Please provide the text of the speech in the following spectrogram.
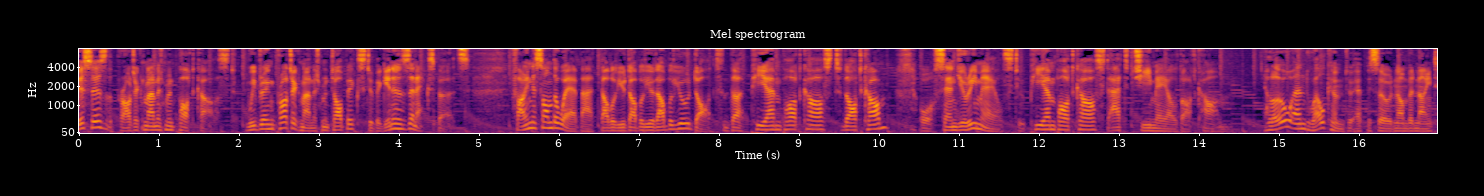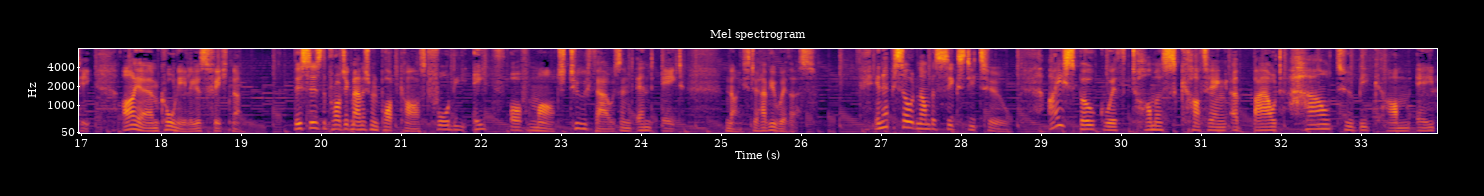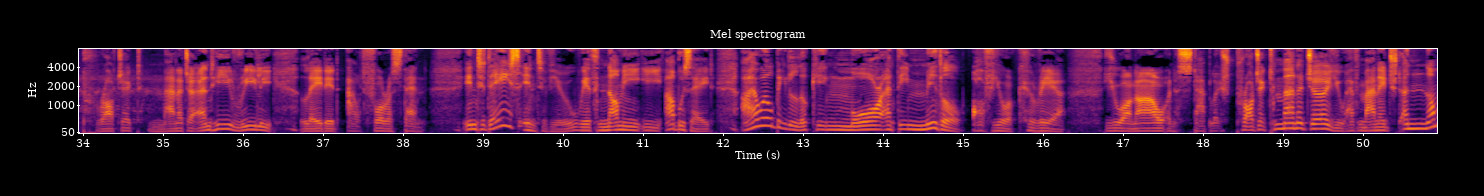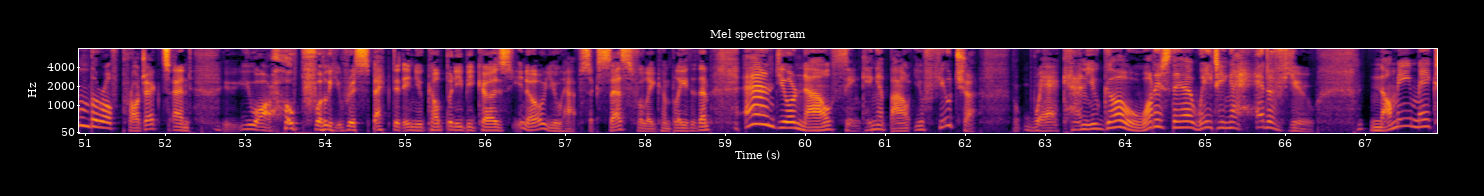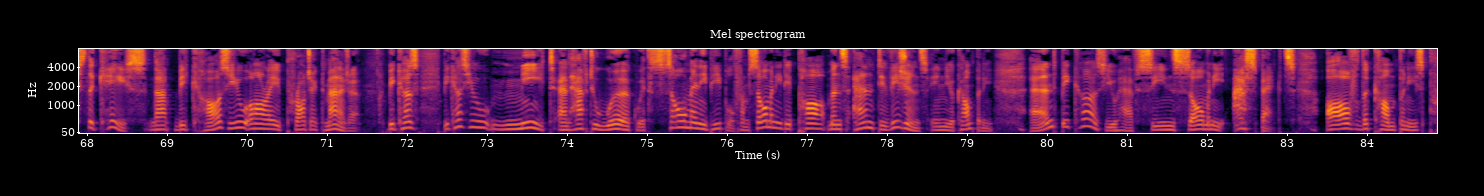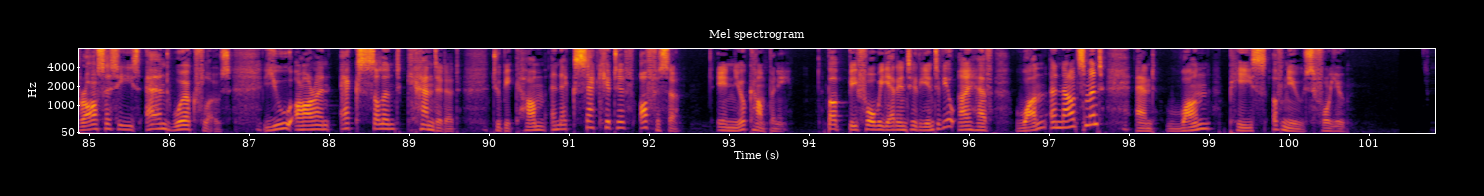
This is the Project Management Podcast. We bring project management topics to beginners and experts. Find us on the web at www.thepmpodcast.com or send your emails to pmpodcast at gmail.com. Hello and welcome to episode number 90. I am Cornelius Fichtner. This is the Project Management Podcast for the 8th of March 2008. Nice to have you with us. In episode number 62, I spoke with Thomas Cutting about how to become a project manager, and he really laid it out for us then. In today's interview with Nehme E. Abouzeid, I will be looking more at the middle of your career. You are now an established project manager, you have managed a number of projects, and you are hopefully respected in your company because, you know, you have successfully completed them, and you're now thinking about your future. Where can you go? What is there waiting ahead of you? Nehme makes the case that because you are a project manager, because, because you meet and have to work with so many people from so many departments and divisions in your company, and because you have seen so many aspects of the company's processes and workflows, you are an excellent candidate to become an executive officer in your company. But before we get into the interview, I have one announcement and one piece of news for you.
